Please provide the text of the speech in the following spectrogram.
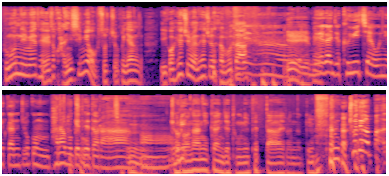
부모님에 대해서 관심이 없었죠. 그냥 이거 해주면 해주나 보다. 근데, 음, 예, 예. 내가 이제 그 위치에 오니까 조금 바라보게 그쵸. 되더라. 음. 어, 결혼하니까 이제 독립했다 이런 느낌. 그럼 초등아빠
